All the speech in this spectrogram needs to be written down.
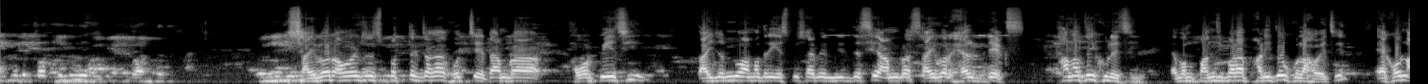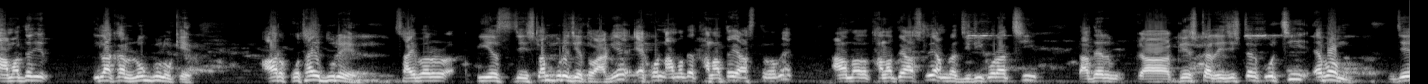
আপনাদের কতদিনে বার্তা সাইবার অ্যাওয়ারনেস প্রত্যেক জায়গায় হচ্ছে এটা আমরা খবর পেয়েছি। তাই জন্য আমাদের এসপি সাহেবের নির্দেশে আমরা সাইবার হেল্প ডেস্ক থানাতেই খুলেছি এবং পাঞ্জিপাড়া ফাঁড়িতেও খোলা হয়েছে। এখন আমাদের এলাকার লোকগুলোকে আর কোথায় দূরে সাইবার পিএস যে ইসলামপুরে যেত আগে এখন আমাদের থানাতে আসতে হবে আমরা থানাতে আসলে আমরা জিডি করাচ্ছি তাদের কেসটা রেজিস্টার করছি এবং যে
